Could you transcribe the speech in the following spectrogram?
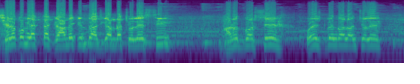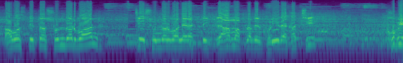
সেরকমই একটা গ্রামে কিন্তু আজকে আমরা চলে এসেছি, ভারতবর্ষের ওয়েস্ট বেঙ্গল অঞ্চলে অবস্থিত সুন্দরবন। সেই সুন্দরবনের একটি গ্রাম আপনাদের ঘুরিয়ে দেখাচ্ছি, খুবই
